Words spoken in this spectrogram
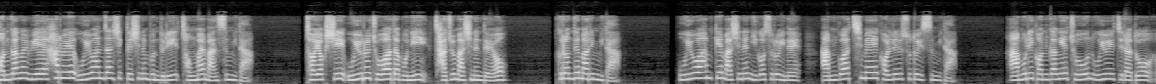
건강을 위해 하루에 우유 한 잔씩 드시는 분들이 정말 많습니다. 저 역시 우유를 좋아하다 보니 자주 마시는데요. 그런데 말입니다. 우유와 함께 마시는 이것으로 인해 암과 치매에 걸릴 수도 있습니다. 아무리 건강에 좋은 우유일지라도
